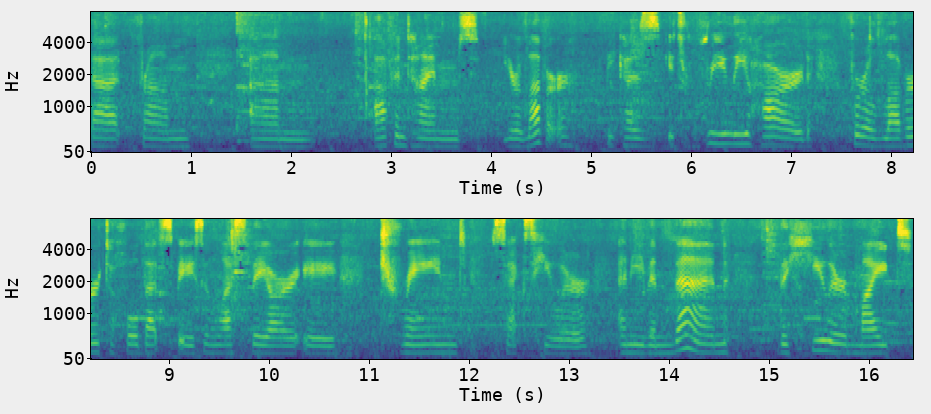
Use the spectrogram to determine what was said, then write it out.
that from um, oftentimes your lover because it's really hard for a lover to hold that space unless they are a trained sex healer. And even then, the healer might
